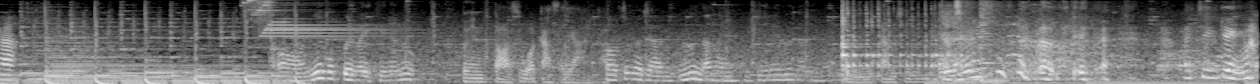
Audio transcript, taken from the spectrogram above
ค่ะอ๋อเรียกว่าปืนอะไรอีกทีนะลูก ปืนต่อสู้อากาศยานคต่รัอบตู้อาจารย์รุ่นอะไรเมื่อกี้ได้รุ่นอะไรนะผมจำชื่อไม่ได้ โอเคจริงเก่งมาก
